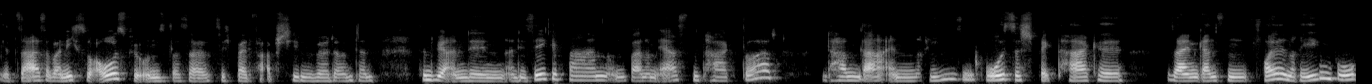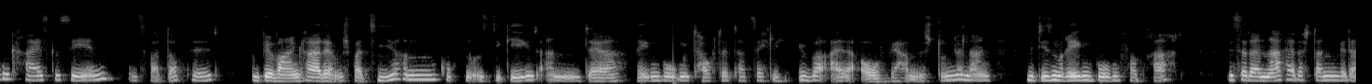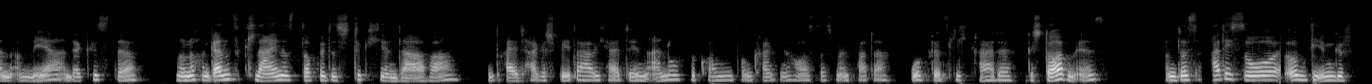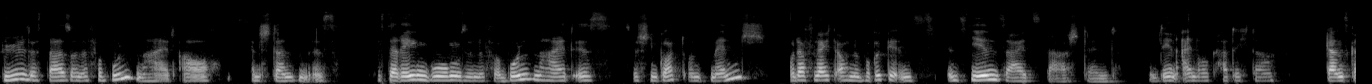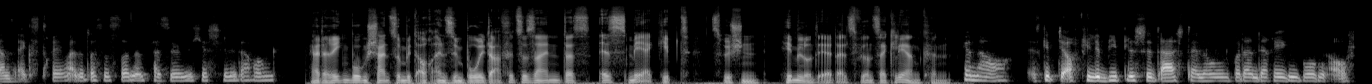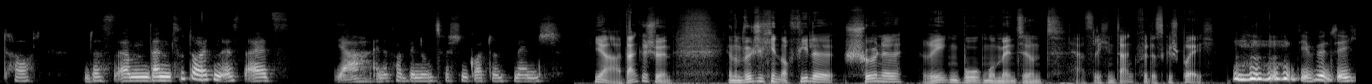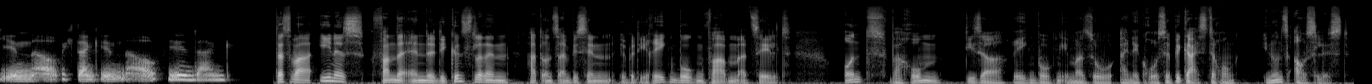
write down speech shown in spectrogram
Jetzt sah es aber nicht so aus für uns, dass er sich bald verabschieden würde. Und dann sind wir an, den, an die See gefahren und waren am ersten Tag dort und haben da ein riesengroßes Spektakel seinen ganzen vollen Regenbogenkreis gesehen, und zwar doppelt. Und wir waren gerade im Spazieren, guckten uns die Gegend an. Der Regenbogen tauchte tatsächlich überall auf. Wir haben eine Stunde lang mit diesem Regenbogen verbracht, bis er dann nachher, da standen wir dann am Meer, an der Küste, nur noch ein ganz kleines, doppeltes Stückchen da war. Und drei Tage später habe ich halt den Anruf bekommen vom Krankenhaus, dass mein Vater urplötzlich gerade gestorben ist. Und das hatte ich so irgendwie im Gefühl, dass da so eine Verbundenheit auch entstanden ist. Dass der Regenbogen so eine Verbundenheit ist zwischen Gott und Mensch oder vielleicht auch eine Brücke ins, ins Jenseits darstellt. Und den Eindruck hatte ich da ganz, ganz extrem. Also das ist so eine persönliche Schilderung. Ja, der Regenbogen scheint somit auch ein Symbol dafür zu sein, dass es mehr gibt zwischen Himmel und Erde, als wir uns erklären können. Genau. Es gibt ja auch viele biblische Darstellungen, wo dann der Regenbogen auftaucht das ähm, dann zu deuten ist als ja eine Verbindung zwischen Gott und Mensch. Ja, danke schön. Ja, dann wünsche ich Ihnen noch viele schöne Regenbogenmomente und herzlichen Dank für das Gespräch. Die wünsche ich Ihnen auch. Ich danke Ihnen auch. Vielen Dank. Das war Ines van der Ende. Die Künstlerin hat uns ein bisschen über die Regenbogenfarben erzählt und warum dieser Regenbogen immer so eine große Begeisterung in uns auslöst.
